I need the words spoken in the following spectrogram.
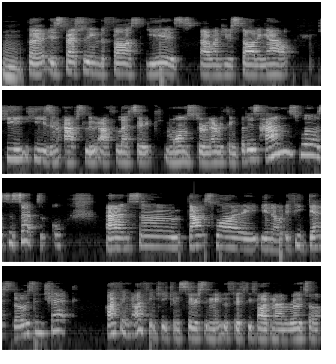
Mm. But especially in the first years uh, when he was starting out, he he's an absolute athletic monster and everything, but his hands were susceptible, and so that's why you know if he gets those in check, I think I think he can seriously make the 55 man rota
